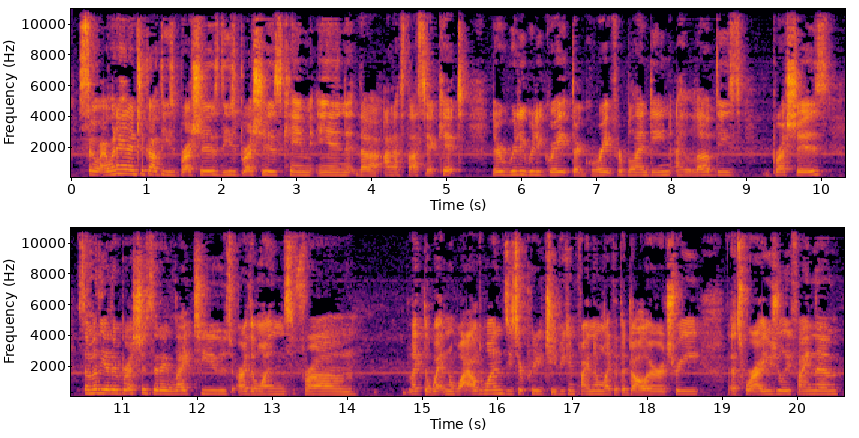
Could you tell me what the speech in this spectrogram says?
so I went ahead and took out these brushes. These brushes came in the Anastasia kit. They're really, really great. They're great for blending. I love these brushes. Some of the other brushes that I like to use are the ones from like the Wet and Wild ones. These are pretty cheap. You can find them like at the Dollar Tree. That's where I usually find them.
